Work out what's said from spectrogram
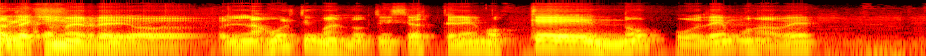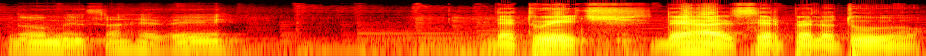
hablar de? Camel Radio. En las últimas noticias tenemos que no podemos haber nuevo mensaje de De Twitch. Deja de ser pelotudo.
